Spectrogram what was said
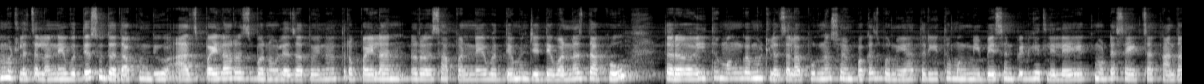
म्हटलं चला नैवेद्यसुद्धा दाखवून देऊ. आज पहिला रस बनवला आहे ना तर पहिला रस आपण नैवेद्य म्हणजे देवांनाच दाखवू. तर इथं मग म्हटलं चला पूर्ण स्वयंपाकच बनवूया. तर इथं मग मी बेसनपीठ घेतलेलं आहे. एक मोठ्या साईडचा कांदा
